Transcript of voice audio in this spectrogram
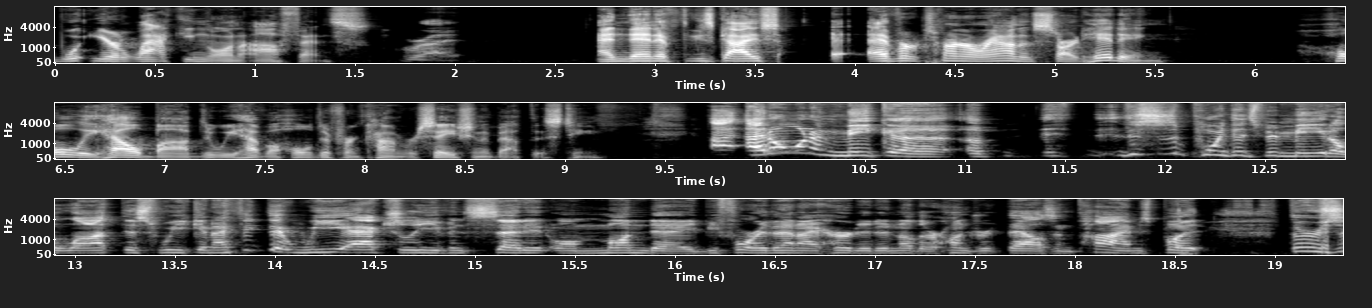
what you're lacking on offense. Right. And then if these guys ever turn around and start hitting, holy hell, Bob, do we have a whole different conversation about this team? I, I don't want to make a, a. This is a point that's been made a lot this week, and I think that we actually even said it on Monday. Before then, I heard it another hundred thousand times. But there's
